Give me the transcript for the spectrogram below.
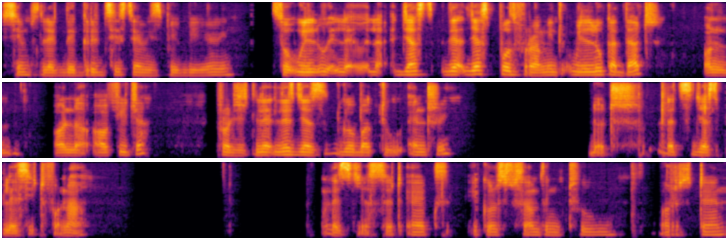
Seems like the grid system is misbehaving so we'll, we'll just just pause for a minute. We'll look at that on on our future project. Let, let's just go back to entry dot let's just place it for now let's just set x equals to something 2 or 10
